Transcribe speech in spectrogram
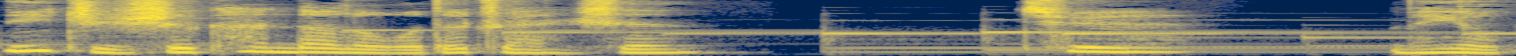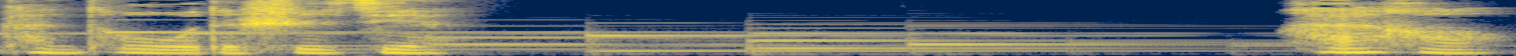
你只是看到了我的转身，却没有看透我的世界。还好，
